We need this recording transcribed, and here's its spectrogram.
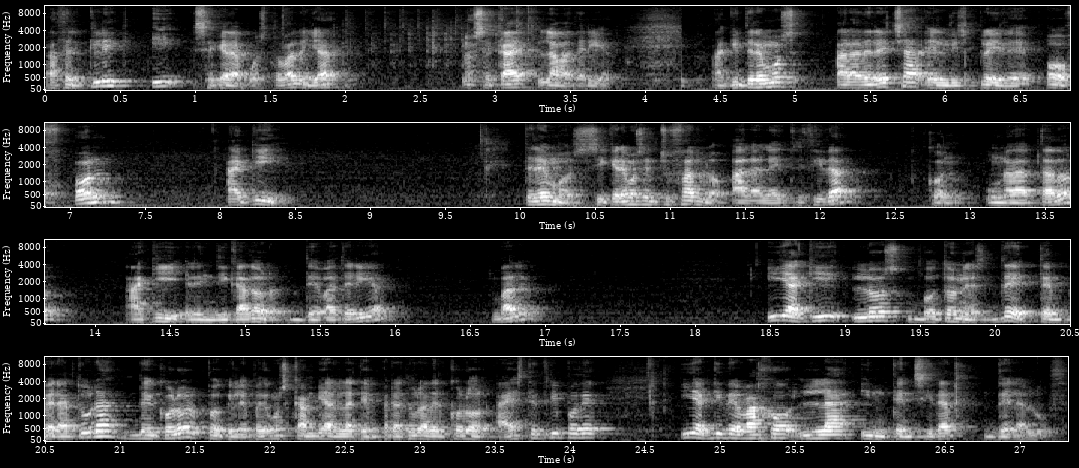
hace el clic y se queda puesto, ¿vale? Ya no se cae la batería. Aquí tenemos a la derecha el display de off-on. Aquí tenemos, si queremos enchufarlo a la electricidad, con un adaptador. Aquí el indicador de batería, ¿vale? Y aquí los botones de temperatura, de color, porque le podemos cambiar la temperatura del color a este trípode. Y aquí debajo la intensidad de la luz.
